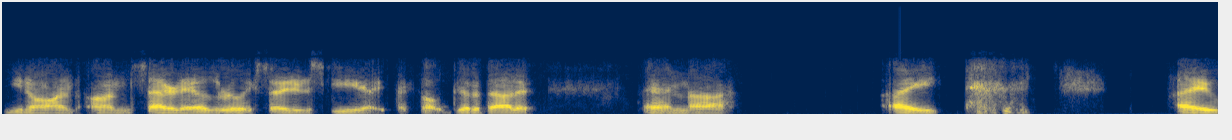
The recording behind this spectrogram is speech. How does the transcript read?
you know, on on Saturday I was really excited to ski. I, I felt good about it, and uh, I I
